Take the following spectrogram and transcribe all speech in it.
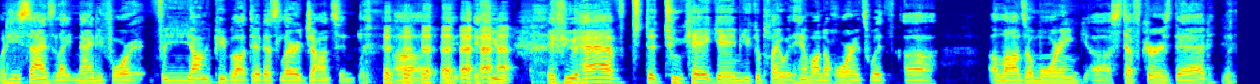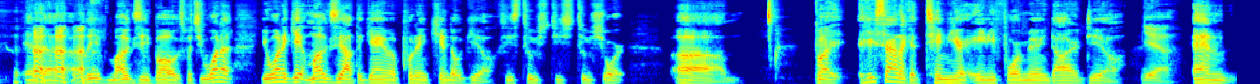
when he signs like 94 for you young people out there that's larry johnson uh, if you if you have the 2k game you can play with him on the hornets with uh, Alonzo Mourning, uh, Steph Curry's dad, and uh, I believe Muggsy Bogues. But you want to you want to get Muggsy out the game and put in Kendall Gill. He's too he's too short. Um, but he signed like a ten year, eighty four million dollar deal. Yeah, and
